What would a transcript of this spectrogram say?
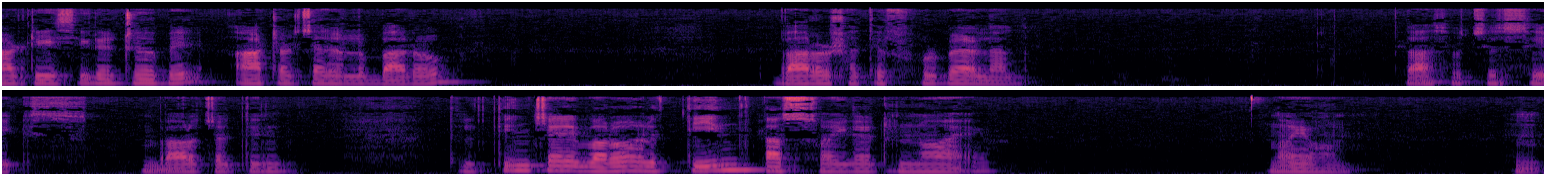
আর টি সিকেল হবে আট আর চার হলো বারো। বারোর সাথে ফোর প্যারালাল প্লাস হচ্ছে সিক্স বারো চার তিন, তাহলে তিন চারে বারো হলে তিন প্লাস ছয় এগারো নয়। নয় হন হুম।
